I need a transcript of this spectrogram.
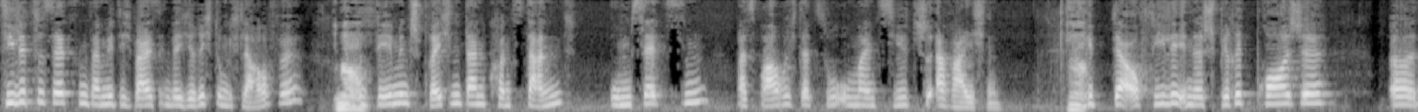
Ziele zu setzen, damit ich weiß, in welche Richtung ich laufe. Genau. Und dementsprechend dann konstant umsetzen, was brauche ich dazu, um mein Ziel zu erreichen. Ja. Es gibt ja auch viele in der Spiritbranche, äh,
